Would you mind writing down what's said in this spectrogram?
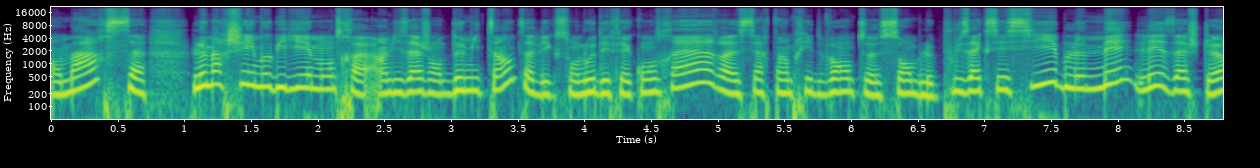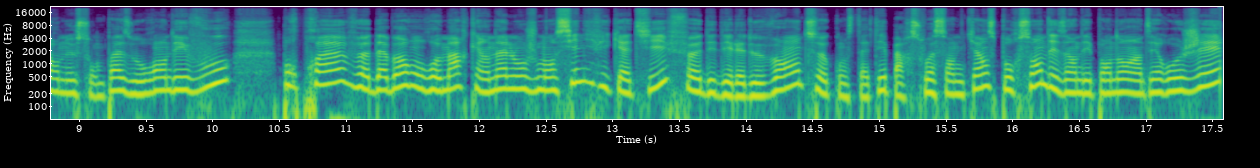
en mars. Le marché immobilier montre un visage en demi-teinte avec son lot d'effets contraires. Certains prix de vente semblent plus accessibles, mais les acheteurs ne sont pas au rendez-vous. Pour preuve, d'abord, on remarque un allongement significatif des délais de vente constaté par 75% des indépendants interrogés.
